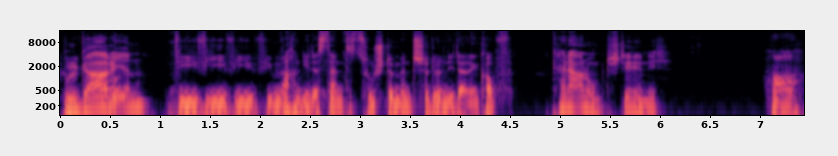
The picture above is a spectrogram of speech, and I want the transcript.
Bulgarien? Wie, wie, wie, wie machen die das dann zustimmend? Schütteln die da den Kopf? Keine Ahnung, das steht hier nicht. Ha.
